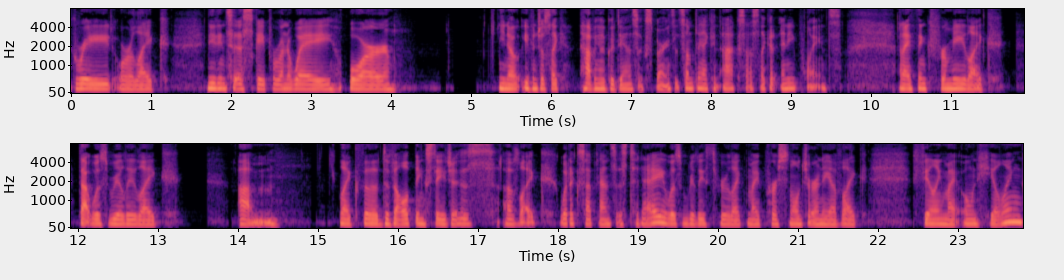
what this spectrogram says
great or like needing to escape or run away or you know even just like having a good dance experience. It's something I can access like at any point. And I think for me like that was really like um like the developing stages of like what AccepDance is today was really through like my personal journey of like feeling my own healing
